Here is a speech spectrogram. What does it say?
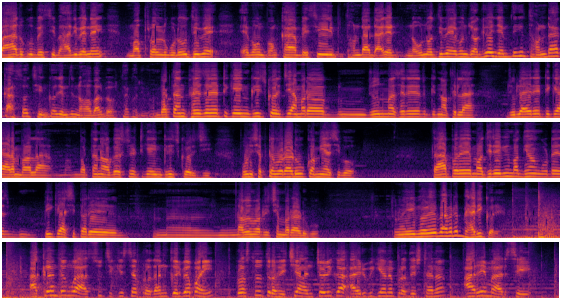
ବାହାରକୁ ବେଶୀ ବାହାରିବେ ନାହିଁ ମଫଲର ଗୁଡ଼ଉଥିବେ ଏବଂ ପଙ୍ଖା ବେଶୀ ଥଣ୍ଡା ଡାଇରେକ୍ଟ ନେଉନଥିବେ ଏବଂ ଜଗିବେ ଯେମିତିକି ଥଣ୍ଡା କାଶ ଛିଙ୍କ ଯେମିତି ନ ହେବାର ବ୍ୟବସ୍ଥା କରିବେ ବର୍ତ୍ତମାନ ଫେଜ୍ରେ ଟିକେ ଇନକ୍ରିଜ୍ କରିଛି ଆମର ଜୁନ୍ ମାସରେ ନଥିଲା ଜୁଲାଇରେ ଟିକେ ଆରମ୍ଭ ହେଲା ବର୍ତ୍ତମାନ ଅଗଷ୍ଟରେ ଟିକେ ଇନକ୍ରିଜ୍ କରିଛି ପୁଣି ସେପ୍ଟେମ୍ବର ଆଡ଼କୁ କମି ଆସିବ ତାପରେ ମଝିରେ ବି ମଧ୍ୟ ଗୋଟେ ପିକ୍ ଆସିପାରେ ନଭେମ୍ବର ଡିସେମ୍ବର ଆଡ଼କୁ ତେଣୁ ଏଇଭଳି ଭାବରେ ଭ୍ୟାରି କରେ ଆକ୍ରାନ୍ତଙ୍କୁ ଆଶୁ ଚିକିତ୍ସା ପ୍ରଦାନ କରିବା ପାଇଁ ପ୍ରସ୍ତୁତ ରହିଛି ଆଞ୍ଚଳିକ ଆୟୁର୍ବିଜ୍ଞାନ ପ୍ରତିଷ୍ଠାନ ଆର୍ଏମ୍ଆର୍ସି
